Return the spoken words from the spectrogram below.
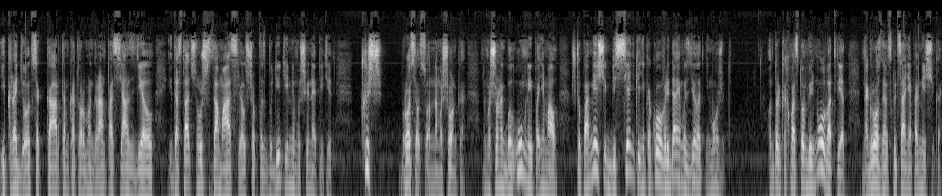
и крадется к картам, которым он гран-пассиан сделал, и достаточно уж замаслил, чтобы возбудить ими мышиный аппетит. Кыш! Бросился он на мышонка, но мышонок был умный и понимал, что помещик без Сеньки никакого вреда ему сделать не может. Он только хвостом вильнул в ответ на грозное восклицание помещика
